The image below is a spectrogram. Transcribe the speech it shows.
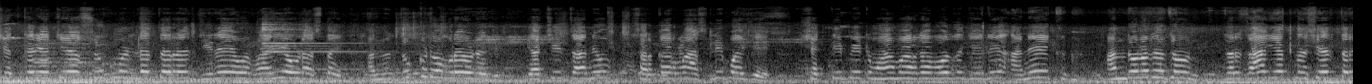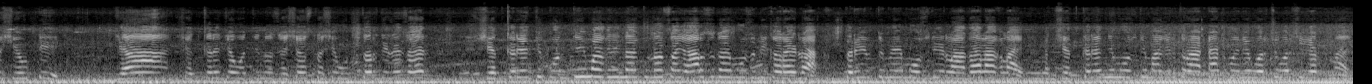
शेतकऱ्याचे सुख म्हणलं तर जिरे एव- राई एवढं असतं आणि दुःख डोंगरा एवढं याची जाणीव सरकारला असली पाहिजे. शक्तीपीठ महामार्गावर गेले अनेक आंदोलनं जाऊन जर जाग येत नसेल तर शेवटी ज्या शेतकऱ्याच्या वतीनं जशास तसे उत्तर दिले जाईल. शेतकऱ्यांची कोणतीही मागणी नाही कुणाचा अर्ज नाही मोजणी करायला. तरी तुम्ही मोजणी लादा लागलाय. आणि शेतकऱ्यांनी मोजणी मागली तर आठ आठ महिने वर्ष वर्ष येत नाही.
